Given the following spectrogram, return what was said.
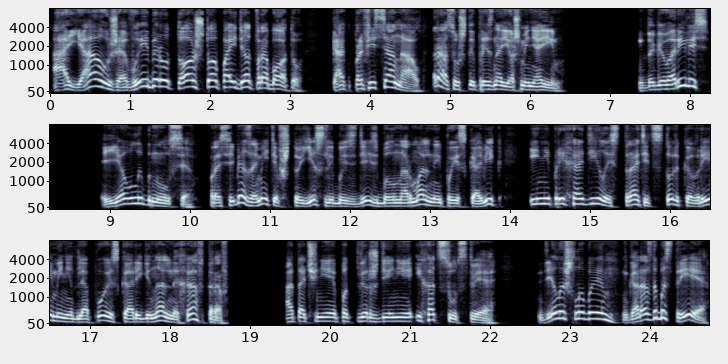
а я уже выберу то, что пойдет в работу, как профессионал, раз уж ты признаешь меня им». «Договорились?» Я улыбнулся, про себя заметив, что если бы здесь был нормальный поисковик и не приходилось тратить столько времени для поиска оригинальных авторов, а точнее подтверждения их отсутствия, дело шло бы гораздо быстрее.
